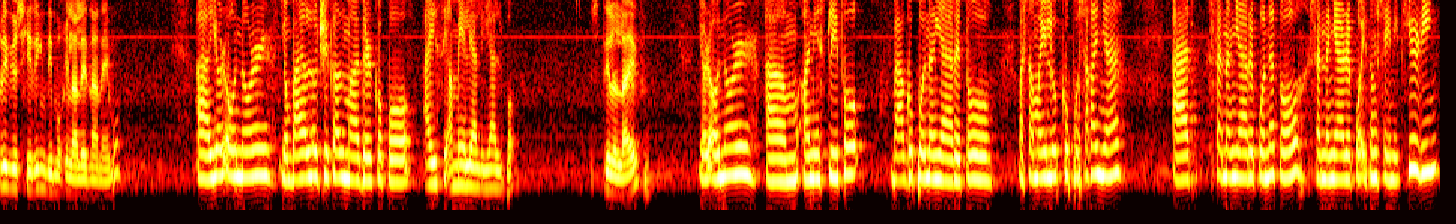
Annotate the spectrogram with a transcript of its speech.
previous hearing di mo kilala yung nanay mo? Ah, Your Honor, yung biological mother ko po ay si Amelia Lial po. Still alive? Your Honor, um, honestly to, bago po nangyari to, masama yung loob ko po sa kanya. At sa nangyari po na to, sa nangyari po itong Senate hearing,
